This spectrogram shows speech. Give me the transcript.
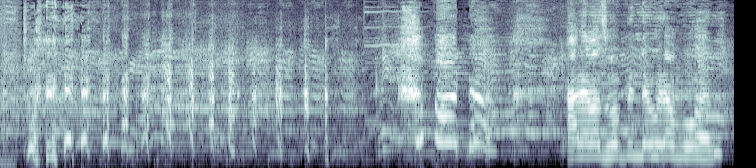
oh no. And I was hoping they would have won.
